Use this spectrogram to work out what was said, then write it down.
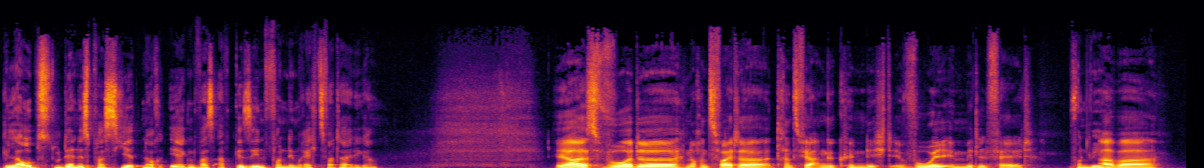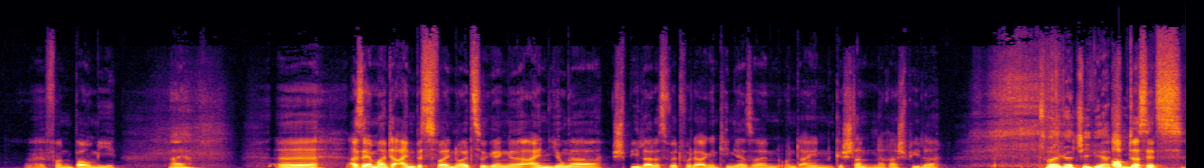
Glaubst du denn, es passiert noch irgendwas abgesehen von dem Rechtsverteidiger? Ja, es wurde noch ein zweiter Transfer angekündigt, wohl im Mittelfeld. Von wem? Aber äh, von Baumi. Ah ja. Äh, also er meinte ein bis zwei Neuzugänge, ein junger Spieler, das wird wohl der Argentinier sein, und ein gestandenerer Spieler. Tolga Cigerci. Ob das jetzt,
